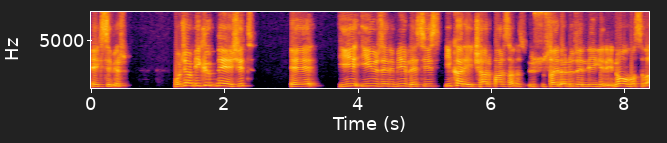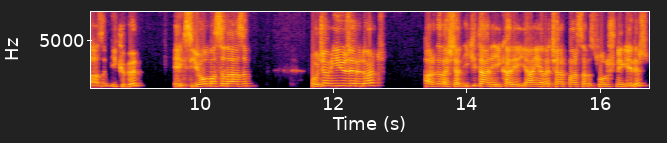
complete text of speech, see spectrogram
Eksi 1. Hocam i küp neye eşit? E i, i üzeri 1 ile siz i kareyi çarparsanız üstü sayıların özelliği gereği ne olması lazım? i küpün eksi i olması lazım. Hocam i üzeri 4. Arkadaşlar iki tane i kareyi yan yana çarparsanız sonuç ne gelir?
